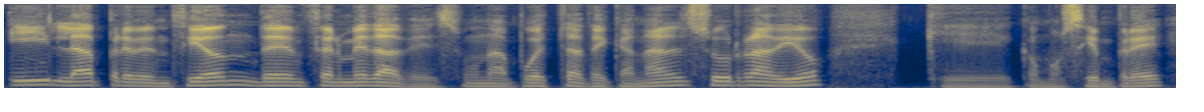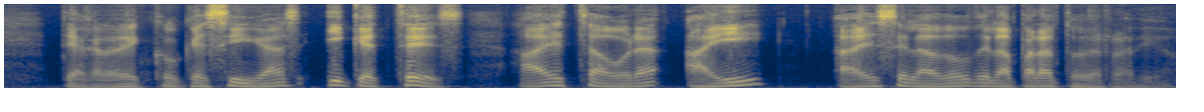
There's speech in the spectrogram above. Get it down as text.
y la prevención de enfermedades. Una apuesta de Canal Sur Radio que, como siempre, te agradezco que sigas y que estés a esta hora ahí, a ese lado del aparato de radio.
